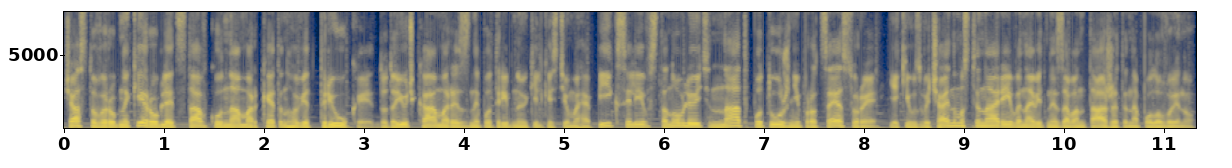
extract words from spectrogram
Часто виробники роблять ставку на маркетингові трюки, додають камери з непотрібною кількістю мегапікселів, встановлюють надпотужні процесори, які у звичайному сценарії ви навіть не завантажите наполовину,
